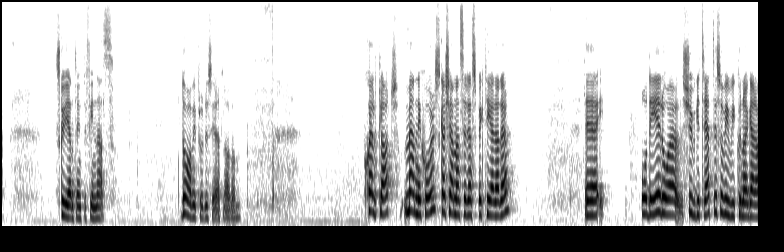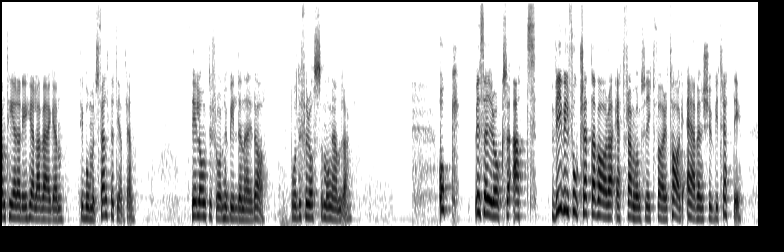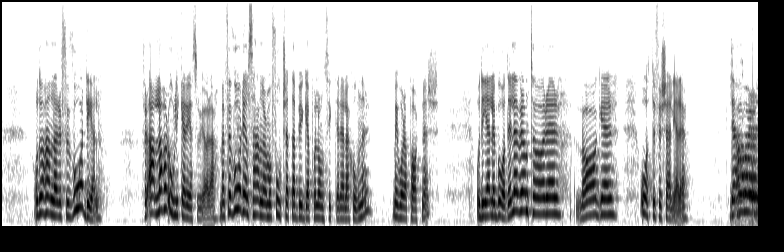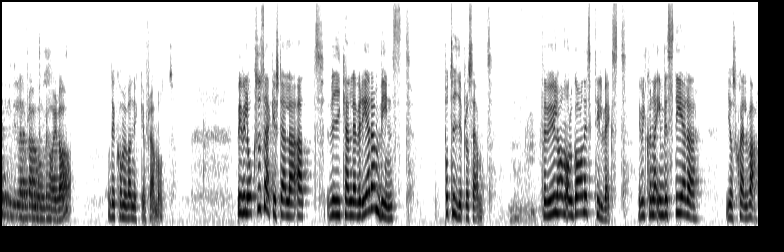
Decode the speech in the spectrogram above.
skulle egentligen inte finnas. Då har vi producerat lagom. Självklart, människor ska känna sig respekterade. Eh, och det är då 2030 så vill vi kunna garantera det hela vägen till bomullsfältet egentligen. Det är långt ifrån hur bilden är idag, både för oss och många andra. Och vi säger också att vi vill fortsätta vara ett framgångsrikt företag även 2030. Och då handlar det för vår del, för alla har olika resor att göra, men för vår del så handlar det om att fortsätta bygga på långsiktiga relationer med våra partners. Och det gäller både leverantörer, lager, återförsäljare. Det har varit en del den framgång vi har idag och det kommer vara nyckeln framåt. Vi vill också säkerställa att vi kan leverera en vinst på 10 procent. För vi vill ha en organisk tillväxt. Vi vill kunna investera i oss själva.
